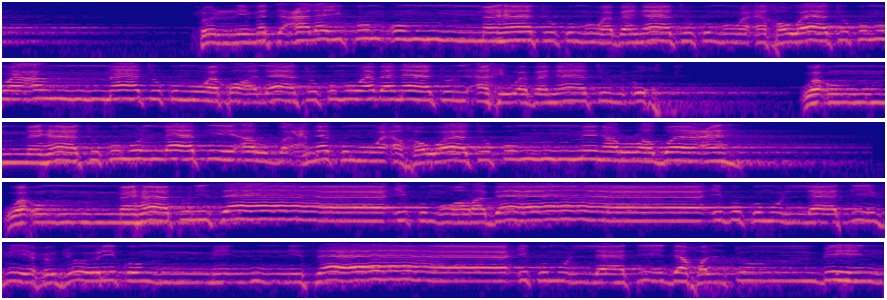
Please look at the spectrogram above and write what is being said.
حرمت عليكم أمهاتكم وبناتكم وأخواتكم وعماتكم وخالاتكم وبنات الأخ وبنات الأخت وأمهاتكم اللاتي أرضعنكم وأخواتكم من الرضاعة وأمهات نسائكم وربائبكم اللاتي في حجوركم من نسائكم اللاتي دخلتم بهن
